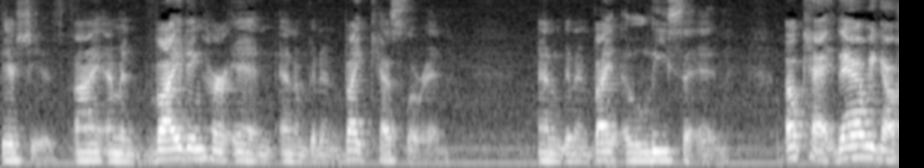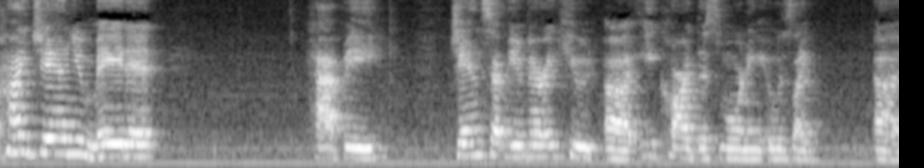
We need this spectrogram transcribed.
There she is. I am inviting her in, and I'm going to invite Kessler in. And I'm going to invite Elisa in. Okay, there we go. Hi, Jan, you made it. Happy. Jan sent me a very cute uh, e-card this morning. It was like uh,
